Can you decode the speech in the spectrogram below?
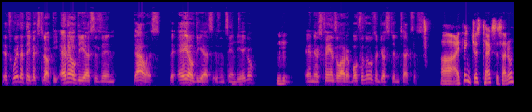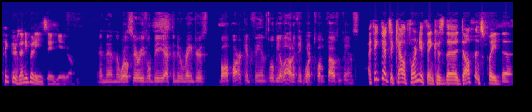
it's weird that they mixed it up. The NLDS is in Dallas. The ALDS is in San Diego. Mhm. And there's fans allowed at both of those, or just in Texas. Uh, I think just Texas. I don't think there's anybody in San Diego. And then the World Series will be at the new Rangers ballpark, and fans will be allowed. I think what twelve thousand fans. I think that's a California thing because the Dolphins played the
